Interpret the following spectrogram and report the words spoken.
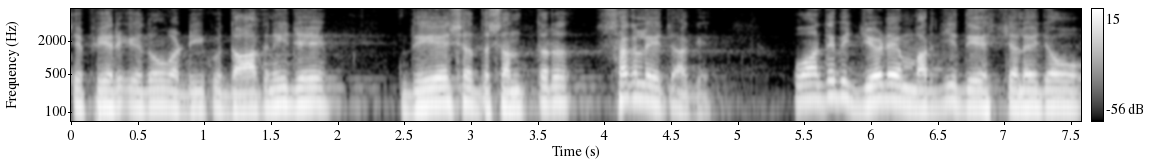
ਤੇ ਫਿਰ ਇਦੋਂ ਵੱਡੀ ਕੋਈ ਦਾਤ ਨਹੀਂ ਜੇ, ਦੇਸ਼ ਦਸ਼ੰਤਰ ਸਗਲੇ ਚ ਆਗੇ। ਉਹ ਆਂਦੇ ਵੀ ਜਿਹੜੇ ਮਰਜ਼ੀ ਦੇਸ਼ ਚਲੇ ਜਾਓ,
